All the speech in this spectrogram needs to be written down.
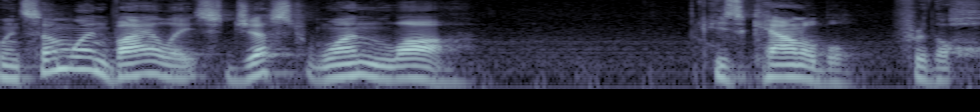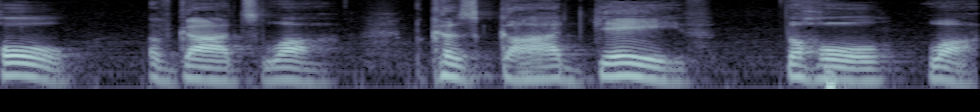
when someone violates just one law, he's accountable for the whole of God's law because God gave the whole law.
